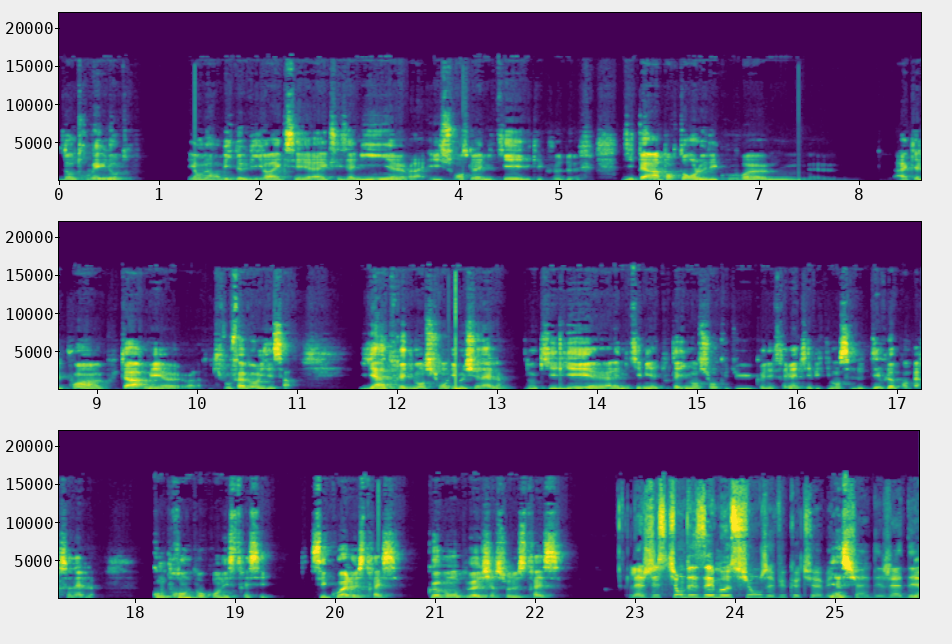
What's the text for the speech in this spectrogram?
d'en trouver une autre et on a envie de vivre avec ses, avec ses amis. Euh, voilà. Et je pense que l'amitié est quelque chose d'hyper important. On le découvre euh, à quel point euh, plus tard, mais voilà. Donc il faut favoriser ça. Il y a toute la dimension émotionnelle, donc qui est liée à l'amitié, mais il y a toute la dimension que tu connais très bien, qui est effectivement celle de développement personnel. Comprendre pourquoi on est stressé. C'est quoi le stress? Comment on peut agir sur le stress? La gestion des émotions, j'ai vu que tu avais dit ça déjà dès,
